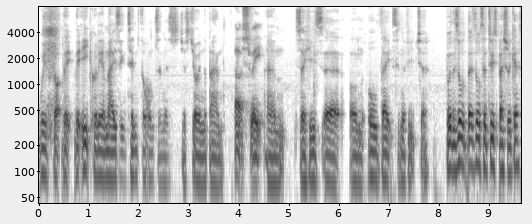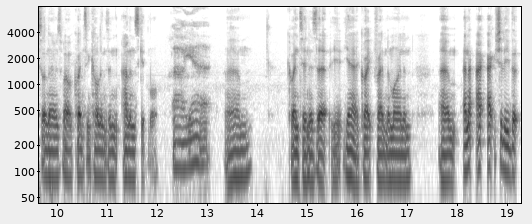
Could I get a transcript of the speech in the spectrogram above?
we've got the the equally amazing Tim Thornton has just joined the band. Oh sweet. Um, so he's uh, on all dates in the future. But there's all, there's also two special guests on there as well: Quentin Collins and Alan Skidmore. Oh yeah. Um, Quentin is a yeah a great friend of mine, and um, and a- actually the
